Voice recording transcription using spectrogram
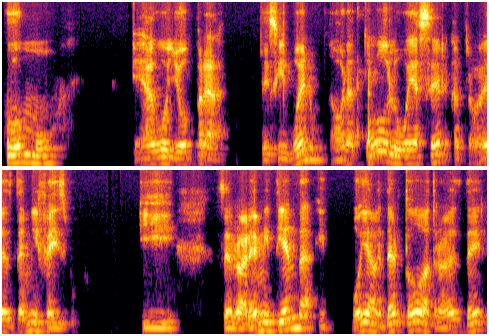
¿cómo hago yo para decir, bueno, ahora todo lo voy a hacer a través de mi Facebook y cerraré mi tienda y voy a vender todo a través de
